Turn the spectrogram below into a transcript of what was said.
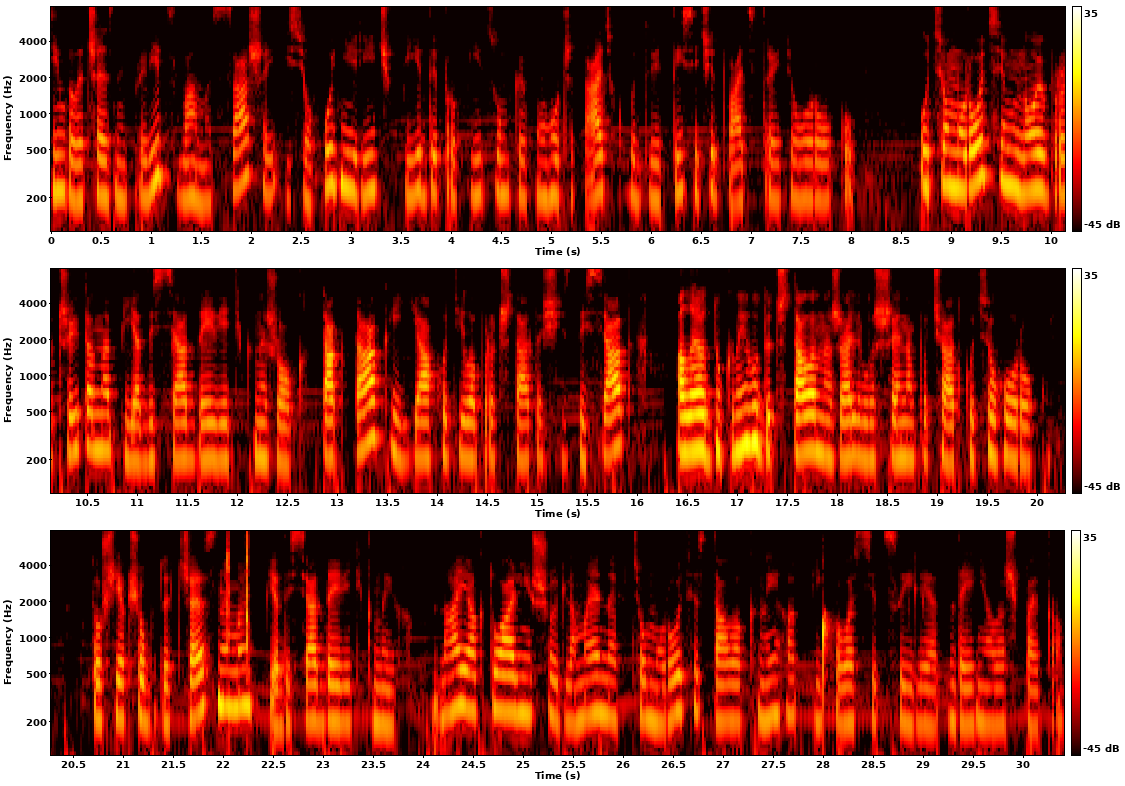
Всім величезний привіт! З вами Саша, і сьогодні річ піде про підсумки мого читацького 2023 року. У цьому році мною прочитано 59 книжок. Так, так, я хотіла прочитати 60, але одну книгу дочитала, на жаль, лише на початку цього року. Тож, якщо бути чесними, 59 книг. Найактуальнішою для мене в цьому році стала книга Пікола Сіцилія Деніела Шпека.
